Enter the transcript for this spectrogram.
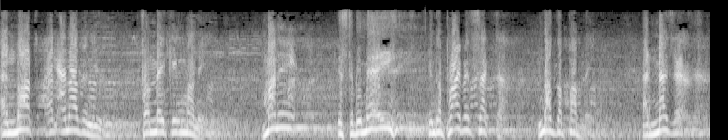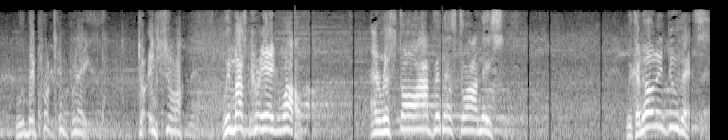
and not an, an avenue for making money. Money is to be made in the private sector, not the public. And measures will be put in place to ensure we must create wealth and restore happiness to our nation. We can only do this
